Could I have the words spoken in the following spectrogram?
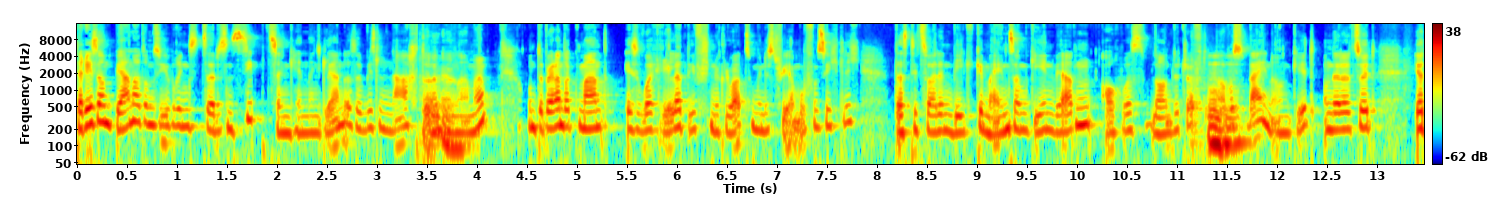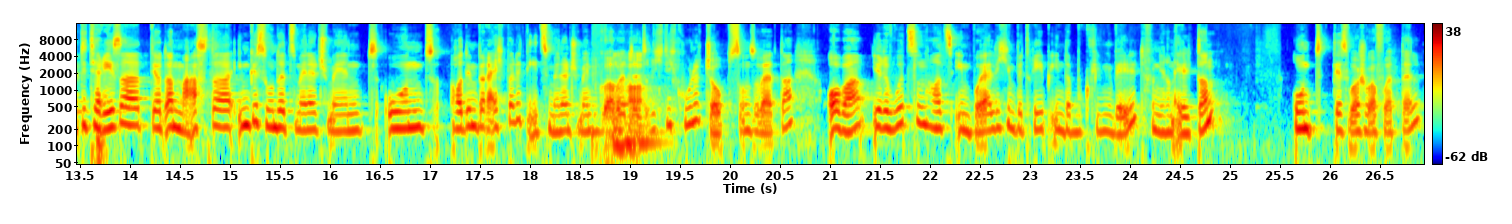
Theresa und Bernhard haben sie übrigens 2017 kennengelernt, also ein bisschen nach der Ah, ja. Übernahme. Und der Bernhard hat gemeint, es war relativ schnell klar, zumindest für ihn offensichtlich, dass die zwei den Weg gemeinsam gehen werden, auch was Landwirtschaft und auch was Wein angeht. Und er hat erzählt, ja, die Theresa, die hat einen Master im Gesundheitsmanagement und hat im Bereich Qualitätsmanagement gearbeitet, Aha. richtig coole Jobs und so weiter. Aber ihre Wurzeln hat sie im bäuerlichen Betrieb in der buckligen Welt von ihren Eltern. Und das war schon ein Vorteil,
